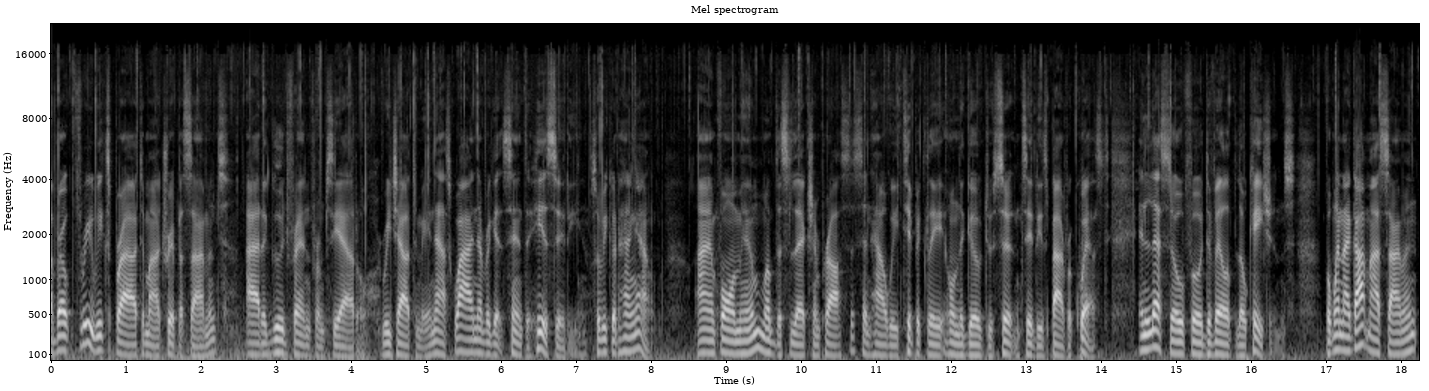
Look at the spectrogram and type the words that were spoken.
About three weeks prior to my trip assignment, I had a good friend from Seattle reach out to me and ask why I never get sent to his city so we could hang out. I inform him of the selection process and how we typically only go to certain cities by request, and less so for developed locations. But when I got my assignment,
